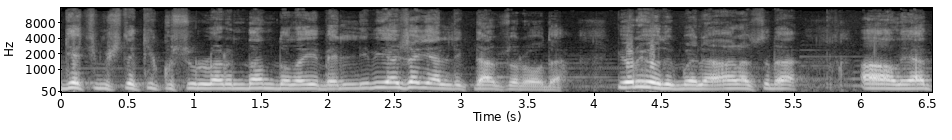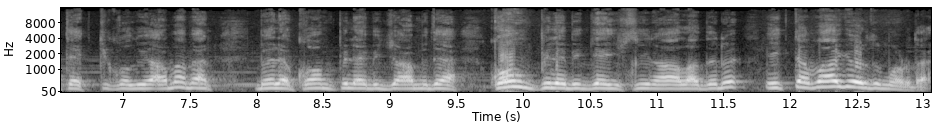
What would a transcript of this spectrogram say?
geçmişteki kusurlarından dolayı belli bir yaşa geldikten sonra o da. Görüyorduk böyle arasına ağlayan tetkik oluyor ama ben böyle komple bir camide komple bir gençliğin ağladığını ilk defa gördüm orada.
